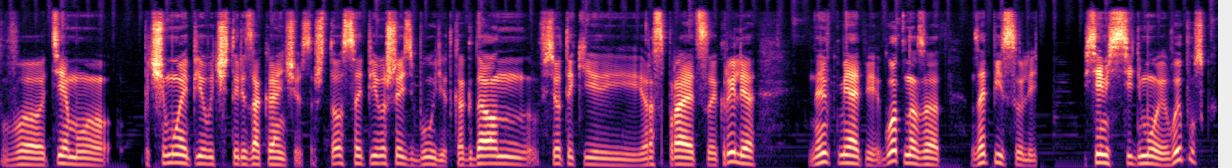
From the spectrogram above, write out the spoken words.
в тему, почему IPv4 заканчивается, что с IPv6 будет, когда он все-таки расправит свои крылья, на NetMap год назад записывали 77-й выпуск,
